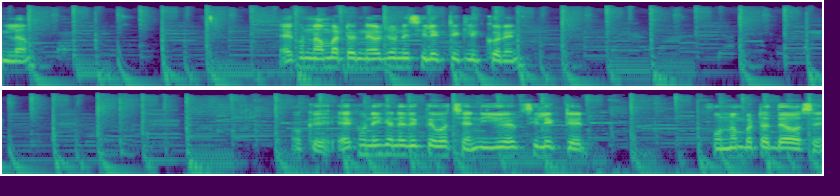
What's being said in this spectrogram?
নিলাম। এখন নাম্বারটা নেওয়ার জন্য সিলেক্টে ক্লিক করেন। ওকে, এখন এখানে দেখতে পাচ্ছেন ইউ হ্যাভ সিলেক্টেড ফোন নাম্বারটা দেওয়া আছে।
